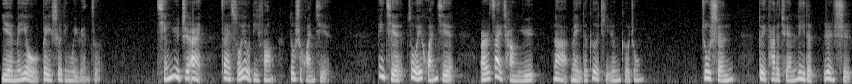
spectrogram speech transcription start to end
也没有被设定为原则。情欲之爱在所有地方都是环节，并且作为环节而在场于那美的个体人格中。诸神对他的权利的认识，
